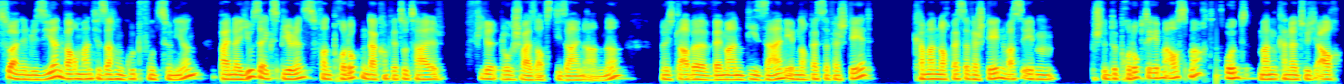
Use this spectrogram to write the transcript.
zu analysieren, warum manche Sachen gut funktionieren. Bei einer User Experience von Produkten, da kommt ja total viel logischerweise aufs Design an. Ne? Und ich glaube, wenn man Design eben noch besser versteht, kann man noch besser verstehen, was eben bestimmte Produkte eben ausmacht. Und man kann natürlich auch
